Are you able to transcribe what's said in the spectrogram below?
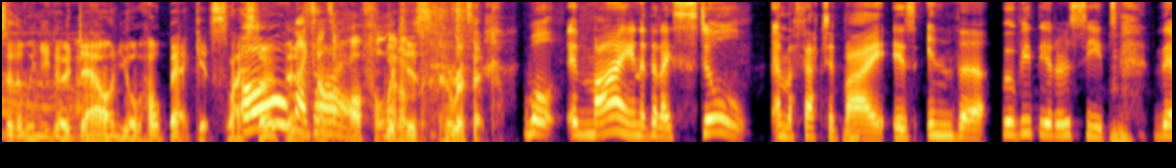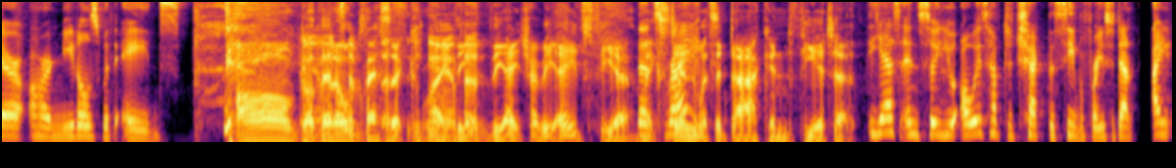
so that when you go oh. down, your whole back gets sliced Oh open. my Sounds God. awful. Which is horrific. Well, in mine that I still am affected Hmm. by is in the movie theater seats, Mm. there are needles with AIDS. Oh god, Yeah, that old a- classic, like yeah, the the HIV AIDS fear That's mixed in with the darkened theater. Yes, and so you always have to check the seat before you sit down. I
